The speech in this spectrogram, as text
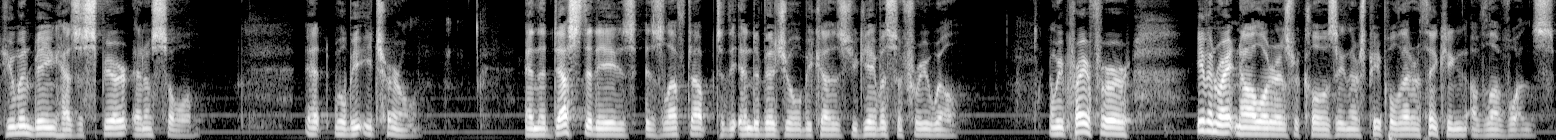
human being has a spirit and a soul, it will be eternal. And the destiny is, is left up to the individual because you gave us a free will. And we pray for, even right now, Lord, as we're closing, there's people that are thinking of loved ones.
